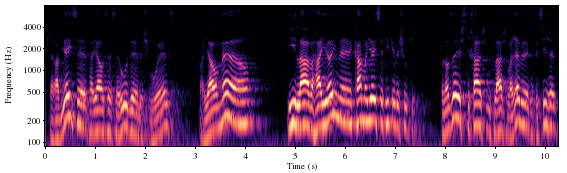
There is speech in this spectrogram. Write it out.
שרב יסף היה עושה סעודה בשבועס, והיה אומר, אי לאו היומה כמה יוסף היכה בשוקי. אז על זה יש שיחה נפלאה של הרב, קוטי סיכס,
